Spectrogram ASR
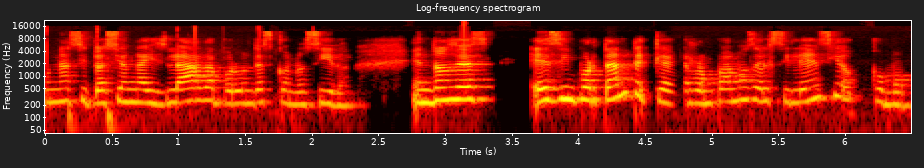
una situación aislada por un desconocido. Entonces, es importante que rompamos el silencio como,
